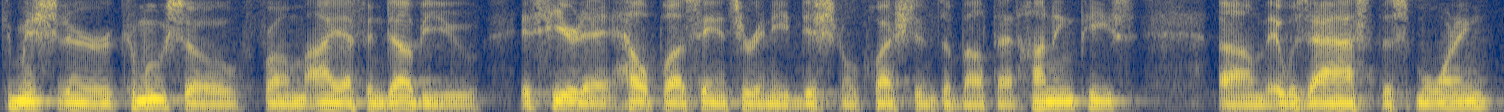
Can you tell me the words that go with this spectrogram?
Commissioner Camuso from IF&W is here to help us answer any additional questions about that hunting piece. Um, it was asked this morning,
